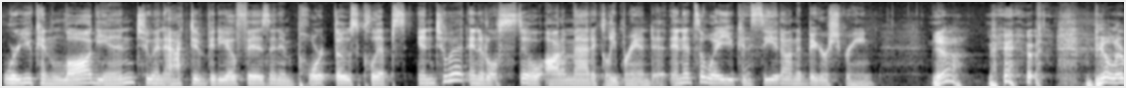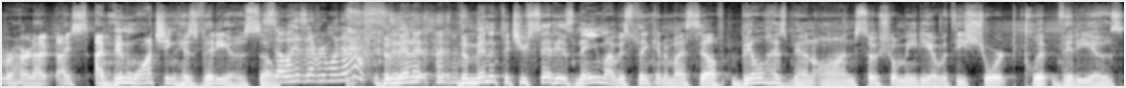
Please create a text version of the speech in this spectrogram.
where you can log in to an active video fizz and import those clips into it and it'll still automatically brand it and it's a way you can see it on a bigger screen Yeah. Bill Everhart, I, I, have been watching his videos. So, so has everyone else. the minute the minute that you said his name, I was thinking to myself, Bill has been on social media with these short clip videos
